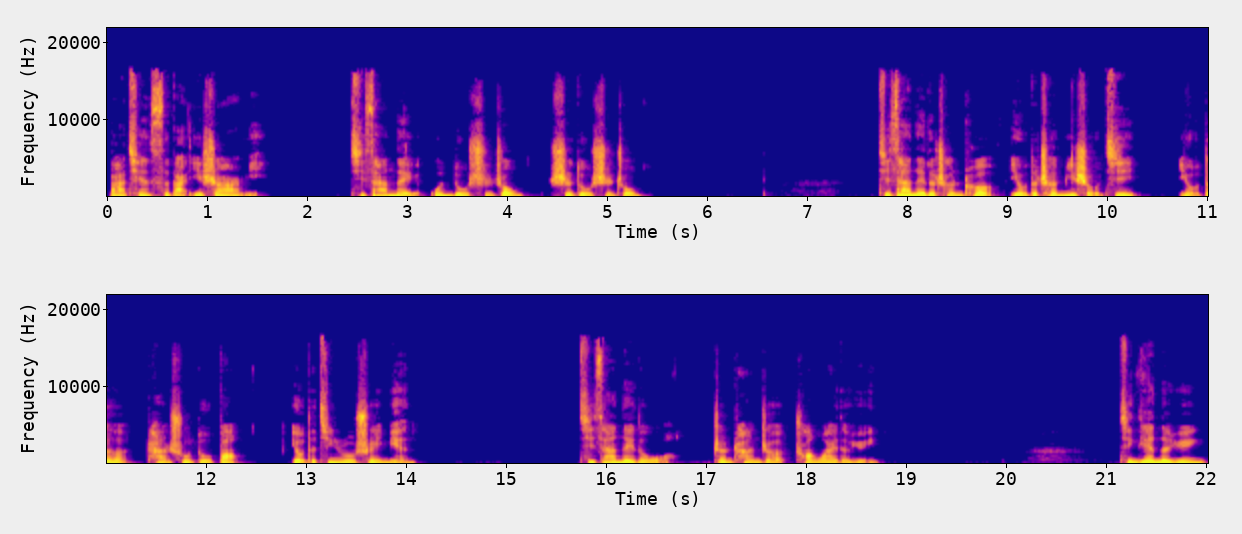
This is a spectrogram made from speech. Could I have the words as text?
八千四百一十二米，机舱内温度适中，湿度适中。机舱内的乘客，有的沉迷手机，有的看书读报，有的进入睡眠。机舱内的我正看着窗外的云。今天的云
